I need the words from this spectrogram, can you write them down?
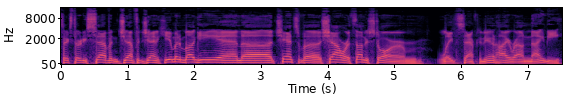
637 Jeff and Jen, human muggy, and uh, chance of a shower, thunderstorm late this afternoon, high around 90.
